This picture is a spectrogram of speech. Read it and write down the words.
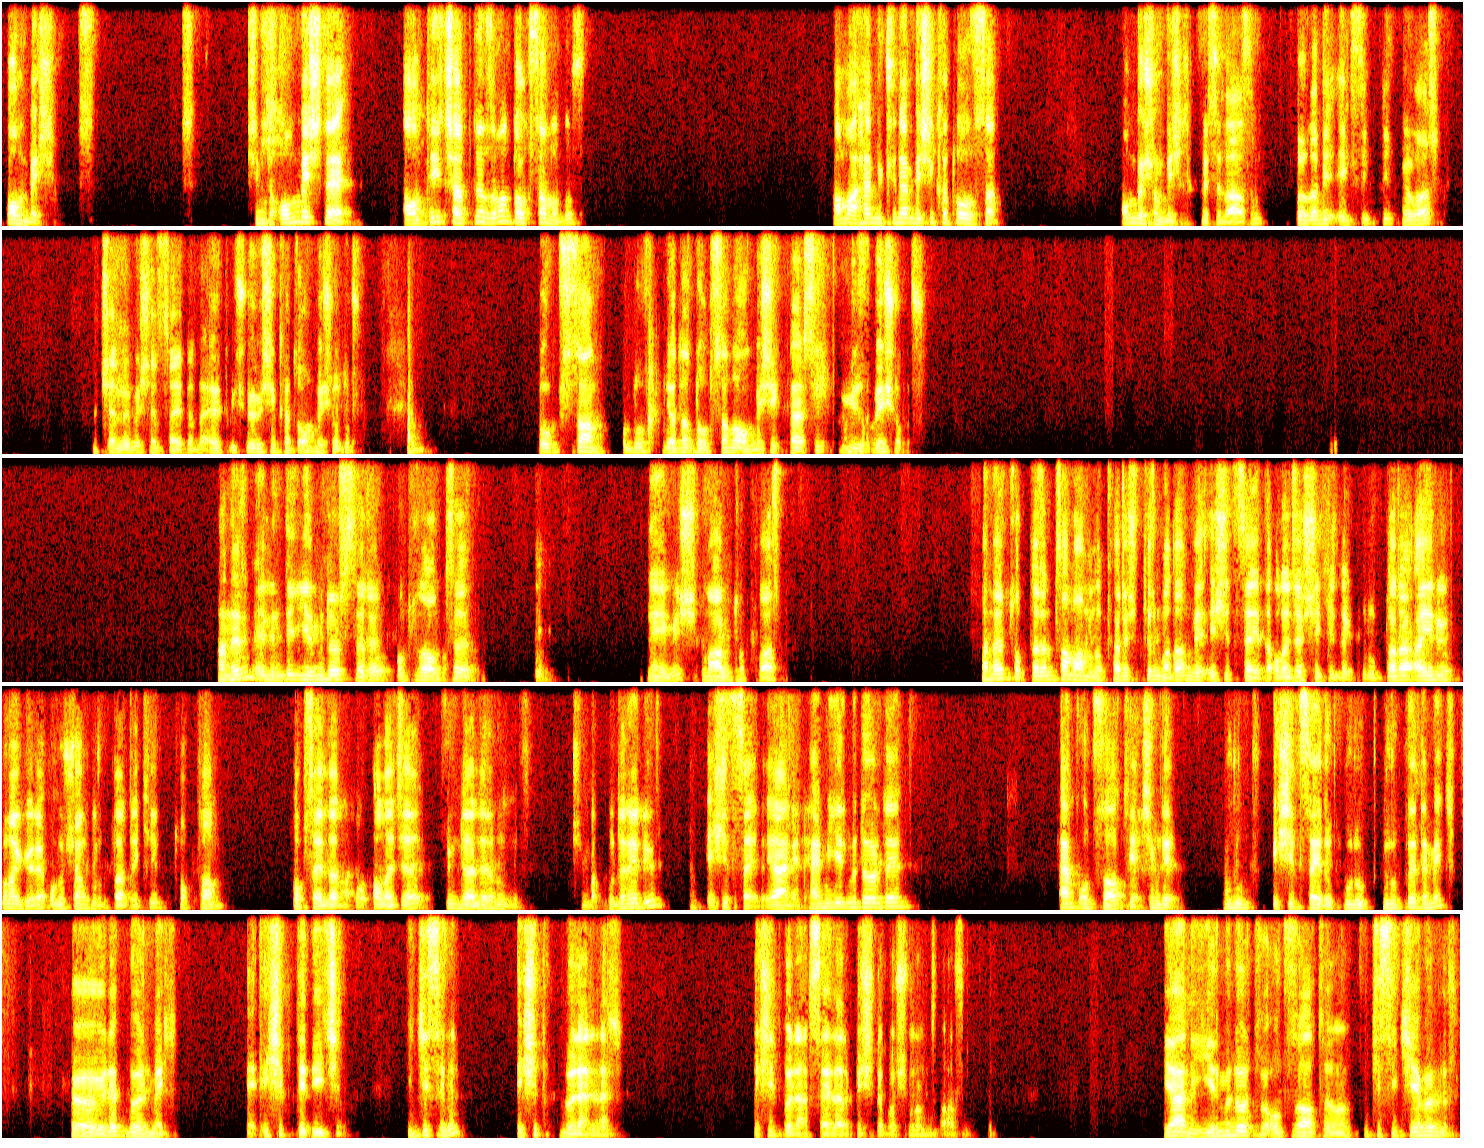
15. Şimdi 15 ile 6'yı çarptığın zaman 90 olur. Ama hem 3'ün hem 5'in katı olsa 15-15 gitmesi lazım. Burada bir eksiklik mi var? 3'er ve 5'er saydığında. Evet 3 ve 5'in katı 15 olur. 90 olur ya da 90'a 15 eklersin. 105 olur. Taner'in elinde 24 sarı, 36 neymiş? Mavi top var. Taner topların tamamını karıştırmadan ve eşit sayıda olacak şekilde gruplara ayırıyor. Buna göre oluşan gruplardaki toplam top sayılarının o alacağı tüm değerleri bulunur. Şimdi bak burada ne diyor? Eşit sayıda. Yani hem 24'e hem 36'ya. Şimdi grup eşit sayıda grup. Grup ne demek? Şöyle bölmek. E, eşit dediği için ikisinin eşit bölenler. Eşit bölen sayılar peşine koşmamız lazım. Yani 24 ve 36'nın ikisi 2'ye bölünür.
